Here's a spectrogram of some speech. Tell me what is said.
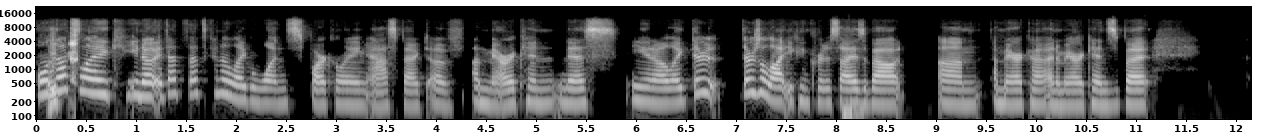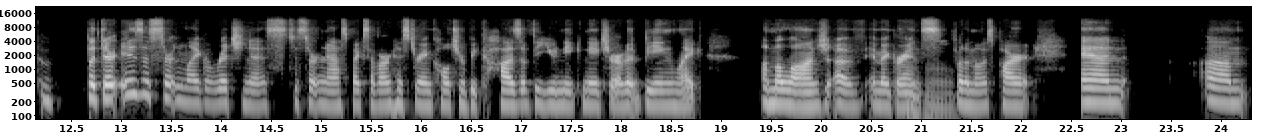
Well, and that's like, you know, that's that's kind of like one sparkling aspect of Americanness, you know, like there there's a lot you can criticize about um America and Americans, but but there is a certain like richness to certain aspects of our history and culture because of the unique nature of it being like a melange of immigrants Mhm. for the most part. And um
